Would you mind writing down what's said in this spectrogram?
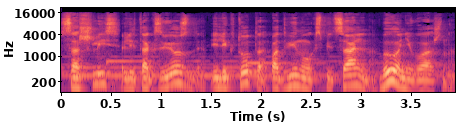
Сошлись ли так звезды, или кто-то подвинул их специально, было неважно.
